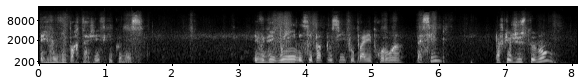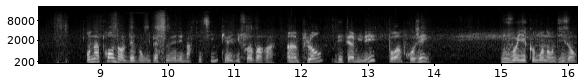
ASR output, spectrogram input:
et ils vont vous partager ce qu'ils connaissent. Et vous dites oui, mais c'est pas possible, il faut pas aller trop loin. Bah si, parce que justement, on apprend dans le développement personnel et marketing qu'il faut avoir un plan déterminé pour un projet. Vous voyez comment dans 10 ans?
